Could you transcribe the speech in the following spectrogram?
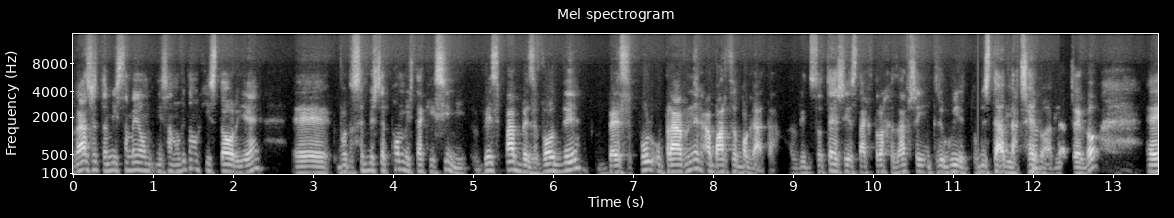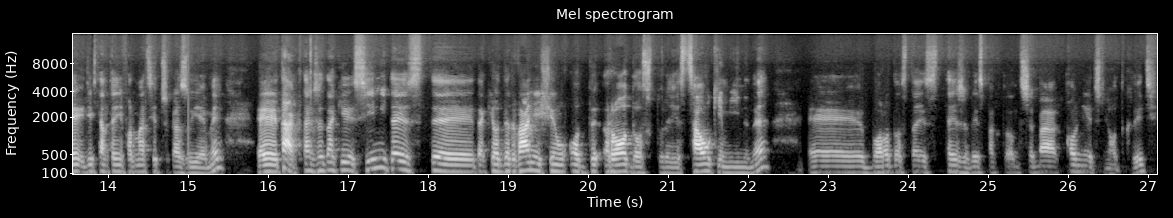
Raz, że te miejsca mają niesamowitą historię, bo to sobie jeszcze pomyśl takiej Simi, wyspa bez wody, bez pól uprawnych, a bardzo bogata. Więc to też jest tak trochę zawsze intryguje turystę, a dlaczego, a dlaczego. E, gdzieś tam te informacje przekazujemy. E, tak, także takie Simi to jest e, takie oderwanie się od Rodos, które jest całkiem inne, bo Rodos to jest też wyspa, którą trzeba koniecznie odkryć.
